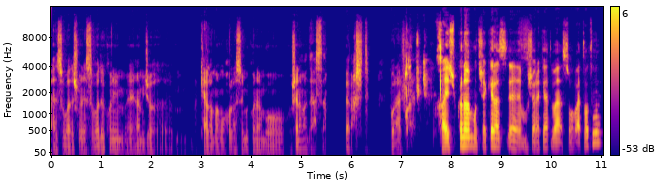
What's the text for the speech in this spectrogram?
از صحبتشون استفاده کنیم. همینجا کلاممو خلاصه می‌کنم و شنونده هستم. ببخشید. خواهش می‌کنم. متشکر از مشارکت و صحبتاتون.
